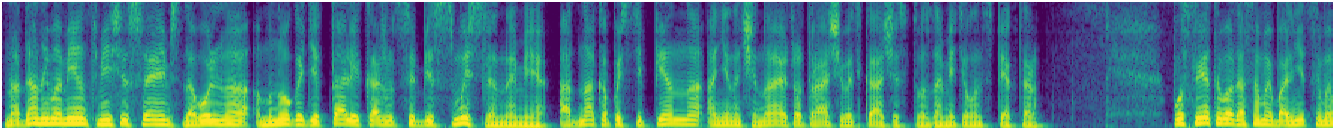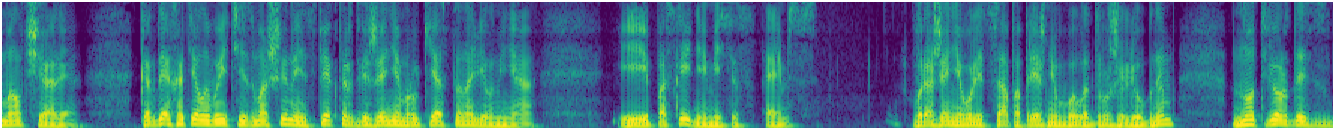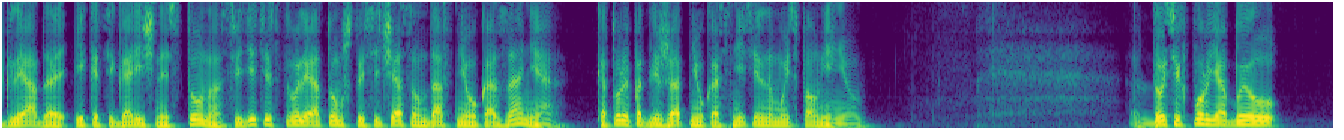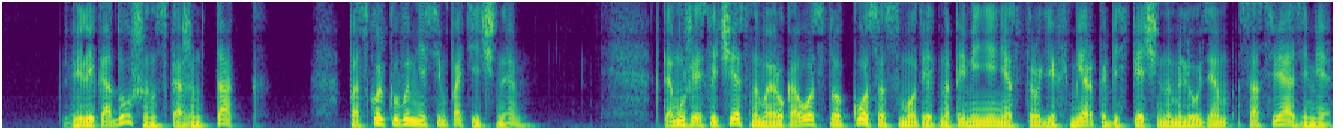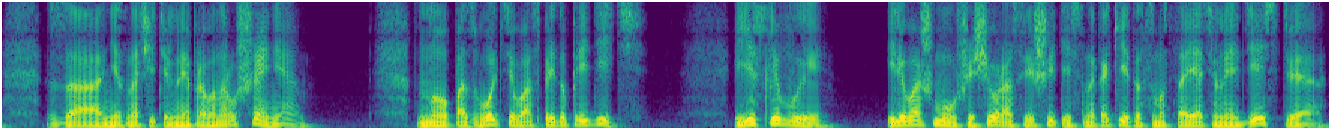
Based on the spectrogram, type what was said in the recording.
На данный момент, миссис Эймс, довольно много деталей кажутся бессмысленными, однако постепенно они начинают утрачивать качество, заметил инспектор. После этого до самой больницы мы молчали. Когда я хотела выйти из машины, инспектор движением руки остановил меня. И последняя миссис Эймс. Выражение его лица по-прежнему было дружелюбным, но твердость взгляда и категоричность тона свидетельствовали о том, что сейчас он даст мне указания, которые подлежат неукоснительному исполнению. До сих пор я был великодушен, скажем так, поскольку вы мне симпатичны. К тому же, если честно, мое руководство косо смотрит на применение строгих мер к обеспеченным людям со связями за незначительные правонарушения. Но позвольте вас предупредить. Если вы или ваш муж еще раз решитесь на какие-то самостоятельные действия,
